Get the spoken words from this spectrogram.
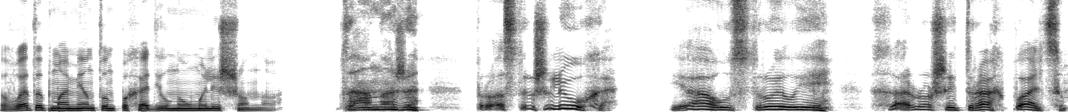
В этот момент он походил на умалишенного. «Да она же просто шлюха. Я устроил ей хороший трах пальцем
